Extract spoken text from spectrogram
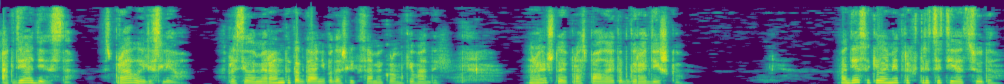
«А где Одесса? Справа или слева?» — спросила Миранда, когда они подошли к самой кромке воды. «Жаль, что я проспала этот городишко». «Одесса километрах в тридцати отсюда.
